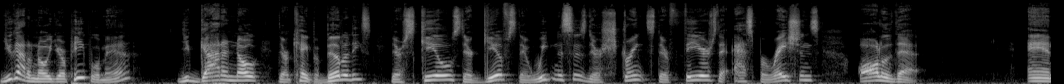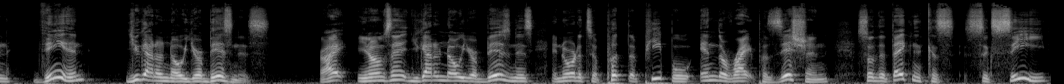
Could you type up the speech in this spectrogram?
you got to know your people, man. You got to know their capabilities, their skills, their gifts, their weaknesses, their strengths, their fears, their aspirations, all of that. And then you got to know your business right? You know what I'm saying? You got to know your business in order to put the people in the right position so that they can succeed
